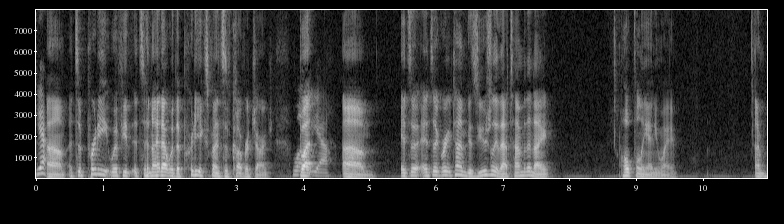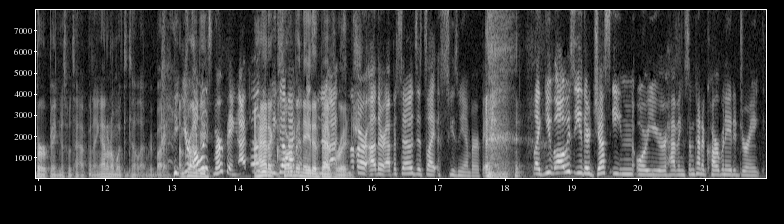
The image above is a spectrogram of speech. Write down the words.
Yeah. Um, it's a pretty if you, it's a night out with a pretty expensive cover charge. well, but yeah. um, it's a it's a great time because usually that time of the night, hopefully anyway. I'm burping is what's happening. I don't know what to tell everybody. I'm You're trying to always burping. I feel I had a we go back and carbonated to beverage. Some of our other episodes, it's like, excuse me, I'm burping. like you've always either just eaten or you're having some kind of carbonated drink.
